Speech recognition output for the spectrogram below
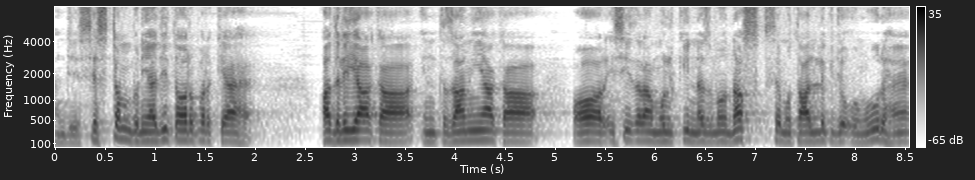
ہاں جی سسٹم بنیادی طور پر کیا ہے؟ عدلیہ کا، انتظامیہ کا اور اسی طرح ملکی نظم و نسق سے متعلق جو امور ہیں،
